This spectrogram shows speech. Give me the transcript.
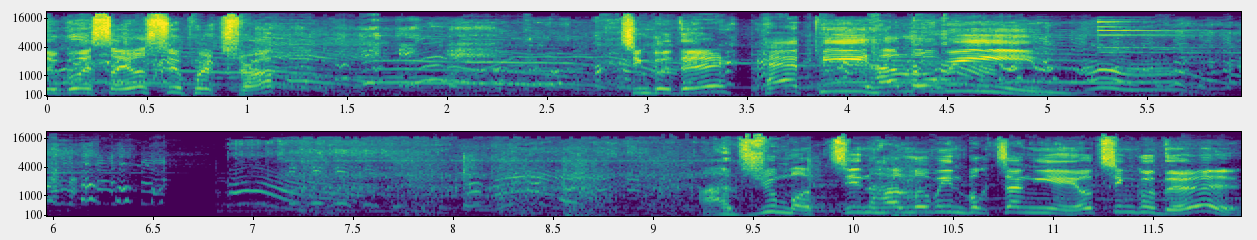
수고했어요, 슈퍼 트럭. 친구들, 해피 할로윈! 아주 멋진 할로윈 복장이에요, 친구들.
